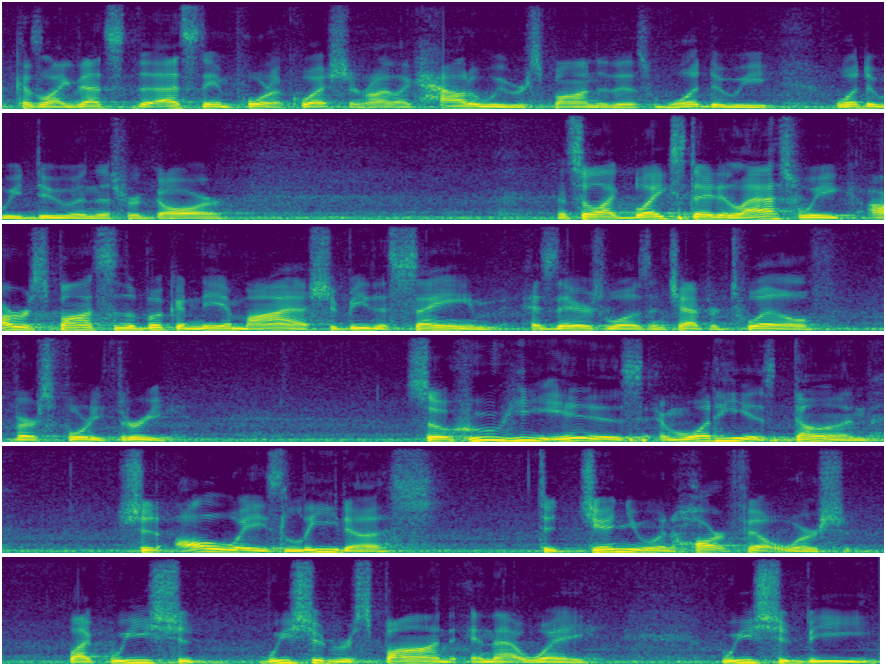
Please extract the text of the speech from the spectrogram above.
Because uh, like that's the, that's the important question, right? Like, how do we respond to this? What do we what do we do in this regard? And so, like Blake stated last week, our response to the book of Nehemiah should be the same as theirs was in chapter twelve, verse forty three. So, who he is and what he has done should always lead us to genuine, heartfelt worship. Like we should, we should respond in that way. We should be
